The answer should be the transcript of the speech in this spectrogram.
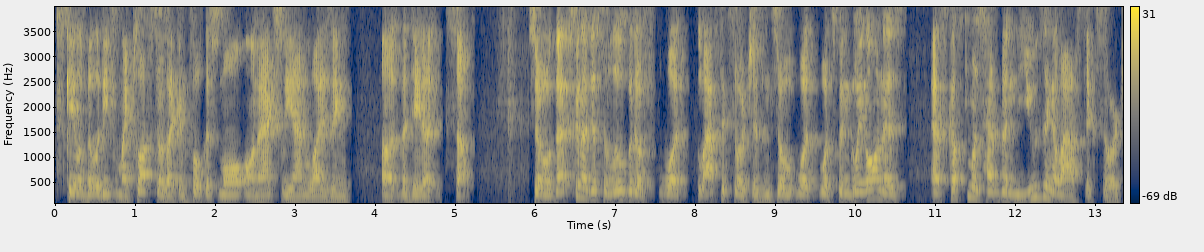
scalability for my clusters, I can focus more on actually analyzing uh, the data itself. So that's kind of just a little bit of what Elasticsearch is. And so what, what's been going on is as customers have been using Elasticsearch,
